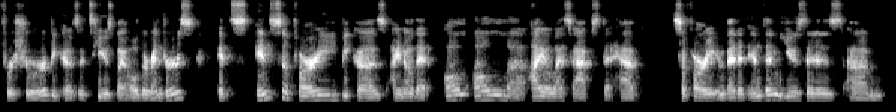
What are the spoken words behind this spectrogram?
for sure because it's used by all the renderers. It's in Safari because I know that all all uh, iOS apps that have Safari embedded in them uses um,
